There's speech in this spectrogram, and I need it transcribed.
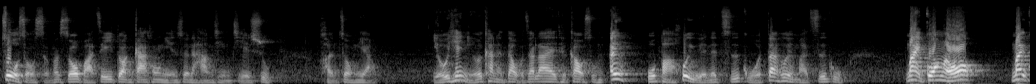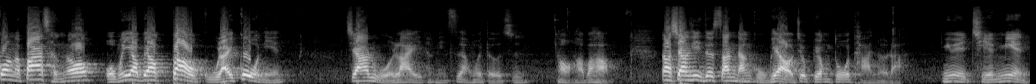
做手什么时候把这一段高空延伸的行情结束很重要。有一天你会看得到我在 Light 告诉你，哎，我把会员的持股，带会员把持股卖光了哦，卖光了八成哦，我们要不要爆股来过年？加入我 Light，你自然会得知，好，好不好？那相信这三档股票就不用多谈了啦，因为前面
